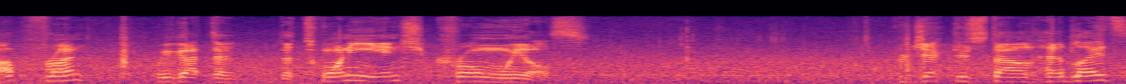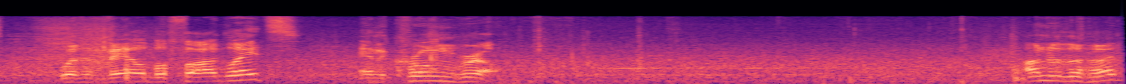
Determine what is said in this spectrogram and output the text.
Up front, we've got the 20-inch chrome wheels, projector-styled headlights with available fog lights, and the chrome grille. Under the hood,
